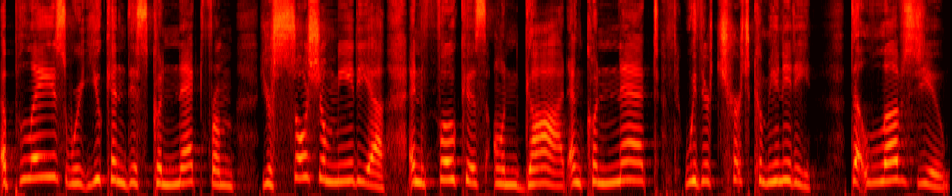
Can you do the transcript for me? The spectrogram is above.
A place where you can disconnect from your social media and focus on God and connect with your church community that loves you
